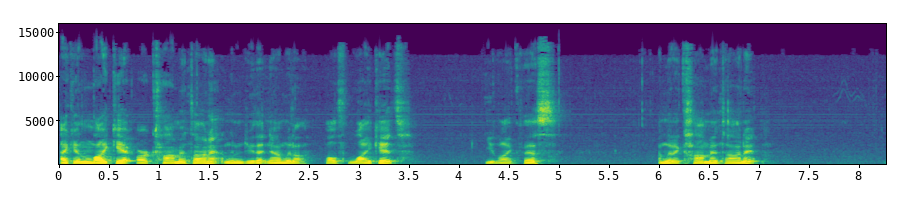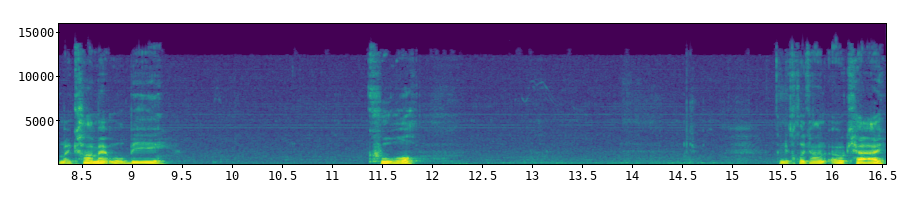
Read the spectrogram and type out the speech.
I can like it or comment on it. I'm going to do that now. I'm going to both like it. You like this. I'm going to comment on it. My comment will be cool. I'm going to click on OK.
